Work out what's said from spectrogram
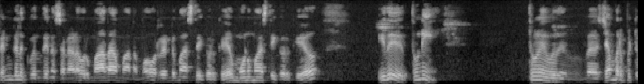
பெண்களுக்கு வந்து என்ன சொன்னாலும் ஒரு மாதா மாதமோ ஒரு ரெண்டு மாசத்துக்கு ஒருக்கையோ மூணு மாசத்துக்கு ஒருக்கையோ இது துணி துணி ஒரு ஜம்பர் பிட்டு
